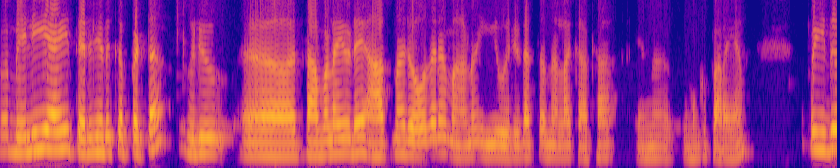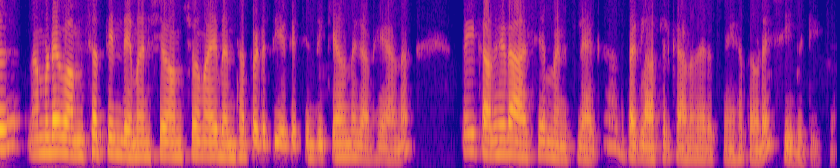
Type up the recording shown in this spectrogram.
അപ്പൊ ബലിയായി തിരഞ്ഞെടുക്കപ്പെട്ട ഒരു തവളയുടെ ആത്മരോധനമാണ് ഈ ഒരിടത്ത് എന്നുള്ള കഥ എന്ന് നമുക്ക് പറയാം. അപ്പൊ ഇത് നമ്മുടെ വംശത്തിന്റെ മനുഷ്യവംശവുമായി ബന്ധപ്പെടുത്തിയൊക്കെ ചിന്തിക്കാവുന്ന കഥയാണ്. അപ്പൊ ഈ കഥയുടെ ആശയം മനസ്സിലാക്കുക. അടുത്ത ക്ലാസ്സിൽ കാണുന്നവരെ സ്നേഹത്തോടെ ഷീബ ടീച്ചർ.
